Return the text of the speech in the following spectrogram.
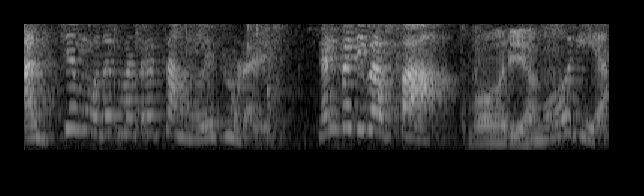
आजचे मोदक मात्र चांगलेच होणार आहेत. गणपती बाप्पा! मोर्या. मोर्या.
